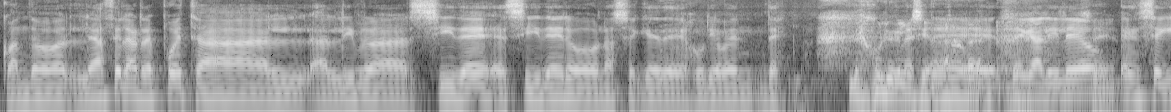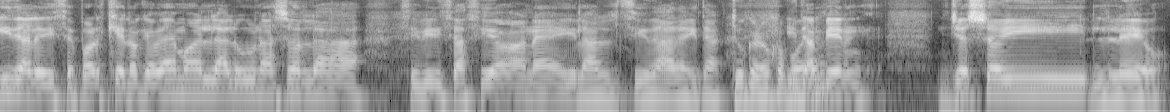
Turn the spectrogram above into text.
cuando le hace la respuesta al, al libro Alcide, el Sidero, no sé qué, de Julio Ben, de, De Julio Iglesias. de, de Galileo, Sí. enseguida le dice, porque lo que vemos en la luna son las civilizaciones y las ciudades y tal. ¿Tú horóscopo Y también, yo soy Leo,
